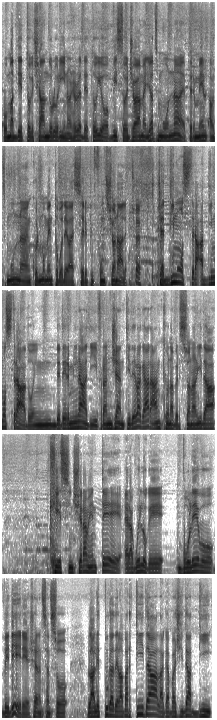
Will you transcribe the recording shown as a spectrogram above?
o mi ha detto che c'era un dolorino, cioè lui ha detto io ho visto che giocava meglio Azmoun e per me Azmoun in quel momento poteva essere più funzionale. Cioè dimostra- ha dimostrato in determinati frangenti della gara anche una personalità che sinceramente era quello che volevo vedere, cioè nel senso la lettura della partita, la capacità di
